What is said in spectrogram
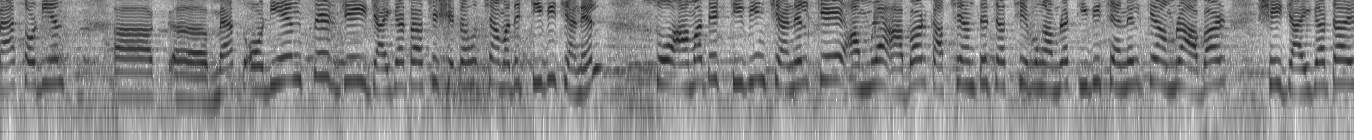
ম্যাস অডিয়েন্স ম্যাস অডিয়েন্সের যেই জায়গাটা আছে সেটা হচ্ছে আমাদের টিভি চ্যানেল সো আমাদের টিভি চ্যানেলকে আমরা আবার কাছে আনতে চাচ্ছি এবং আমরা টিভি চ্যানেলকে আমরা আবার সেই জায়গাটার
